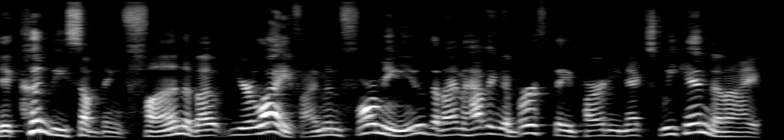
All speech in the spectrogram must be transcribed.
It could be something fun about your life. I'm informing you that I'm having a birthday party next weekend and I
